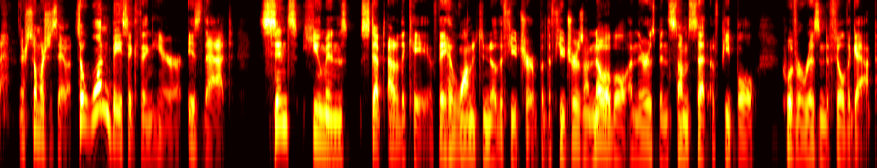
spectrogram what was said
there's so much to say about it. So one basic thing here is that since humans stepped out of the cave, they have wanted to know the future, but the future is unknowable, and there has been some set of people who have arisen to fill the gap.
